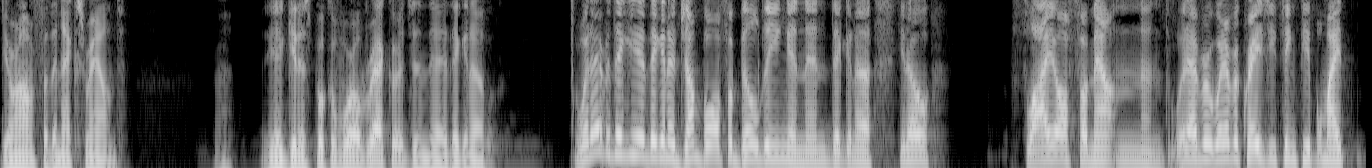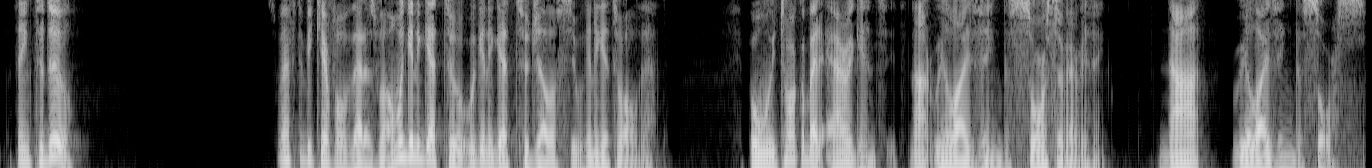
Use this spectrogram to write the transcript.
you're on for the next round yeah, Guinness Book of World Records, and they're they're gonna whatever they they're gonna jump off a building, and then they're gonna you know fly off a mountain, and whatever whatever crazy thing people might think to do. So we have to be careful of that as well. And we're gonna get to we're gonna get to jealousy. We're gonna get to all of that. But when we talk about arrogance, it's not realizing the source of everything, not realizing the source.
